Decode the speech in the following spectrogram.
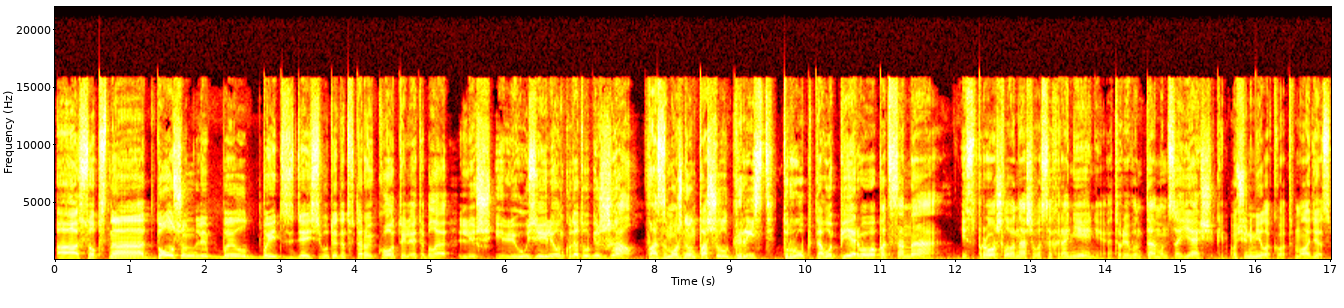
А, собственно, должен ли был быть здесь вот этот второй кот, или это была лишь иллюзия, или он куда-то убежал? Возможно, он пошел грызть труп того первого пацана из прошлого нашего сохранения, который вон там он за ящиками. Очень мило, кот, молодец.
